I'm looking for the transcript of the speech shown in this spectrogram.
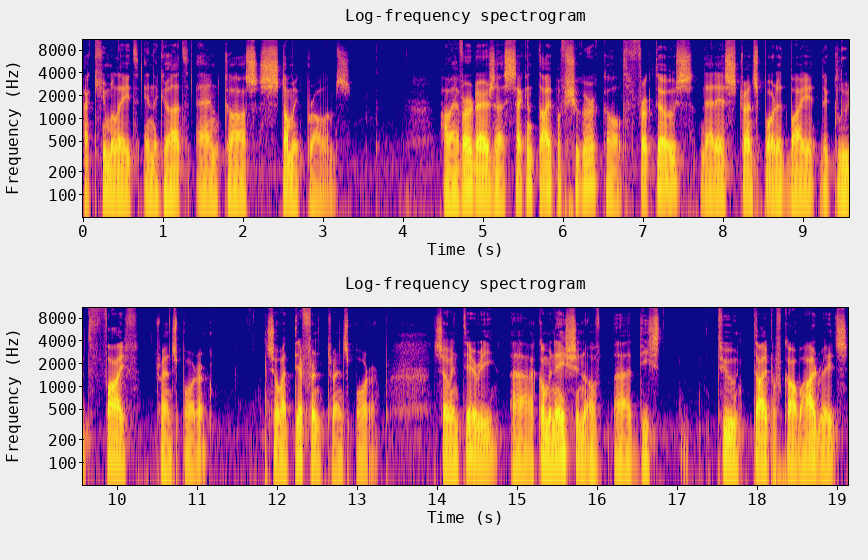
accumulate in the gut and cause stomach problems. However, there's a second type of sugar called fructose that is transported by the GLUT5 transporter, so a different transporter. So in theory, uh, a combination of uh, these two type of carbohydrates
